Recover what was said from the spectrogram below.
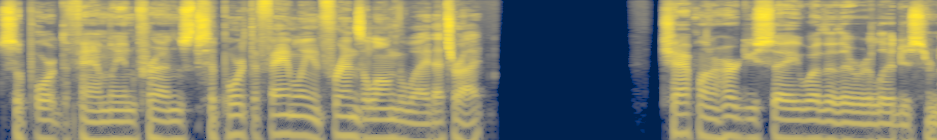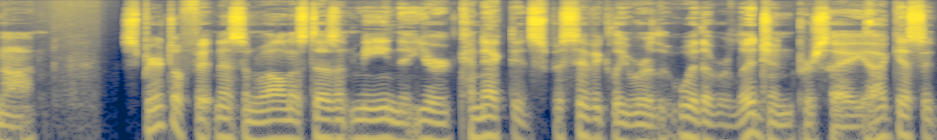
Support the family and friends. Support the family and friends along the way. That's right. Chaplain, I heard you say whether they're religious or not. Spiritual fitness and wellness doesn't mean that you're connected specifically with a religion per se. I guess it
